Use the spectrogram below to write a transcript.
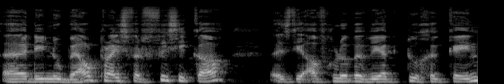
uh, die Nobelprys vir fisika is die afgelope week toegeken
